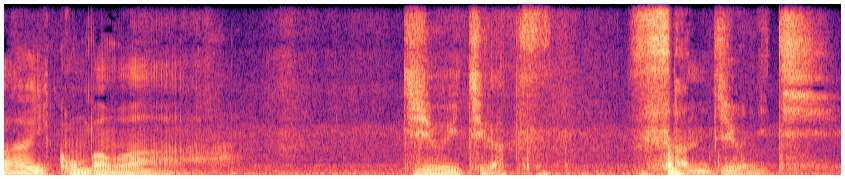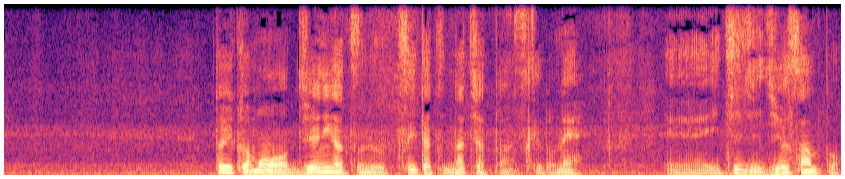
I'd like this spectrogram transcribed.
はいこんばんは。11月30日。というかもう12月1日になっちゃったんですけどね、えー、1時13分。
